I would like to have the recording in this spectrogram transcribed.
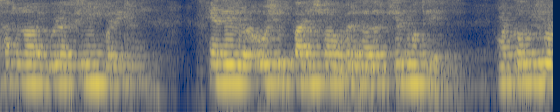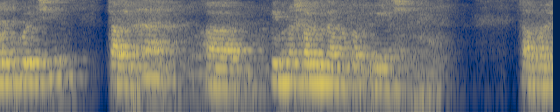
ছাত্ররা অনেকগুলো অ্যাক্সিডেন্ট করে, এদের ওষুধ পানি সহকারে তাদের খেদমতে আমরা কমিটি গঠন করেছি তাদের বিভিন্ন সহযোগিতা আমরা করতে পেরেছি তারপরে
